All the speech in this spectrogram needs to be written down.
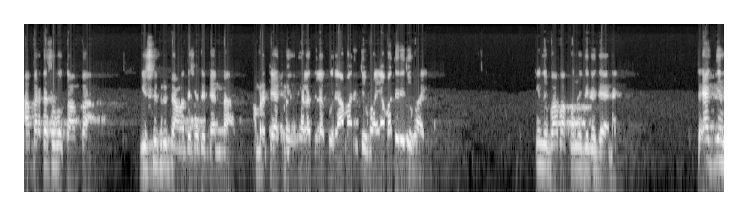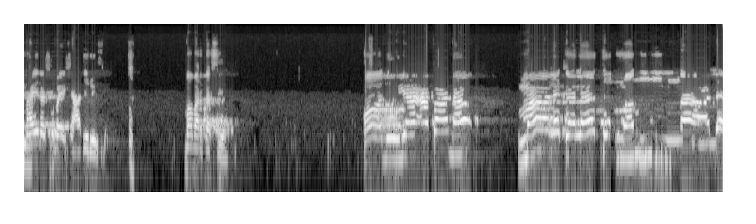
আব্বার কাছে বলতো আব্বা ইউসুফ রূপে আমাদের সাথে দেন না আমরা ট্যাগ লেগে খেলাধুলা করি আমারই তো ভাই আমাদেরই তো ভাই কিন্তু বাবা কোনোদিনে দেয় না তো একদিন ভাইরা সবাই এসে হাজির হয়েছে বাবার কাছে قالوا يا أبانا ما لك لا تأمنا على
